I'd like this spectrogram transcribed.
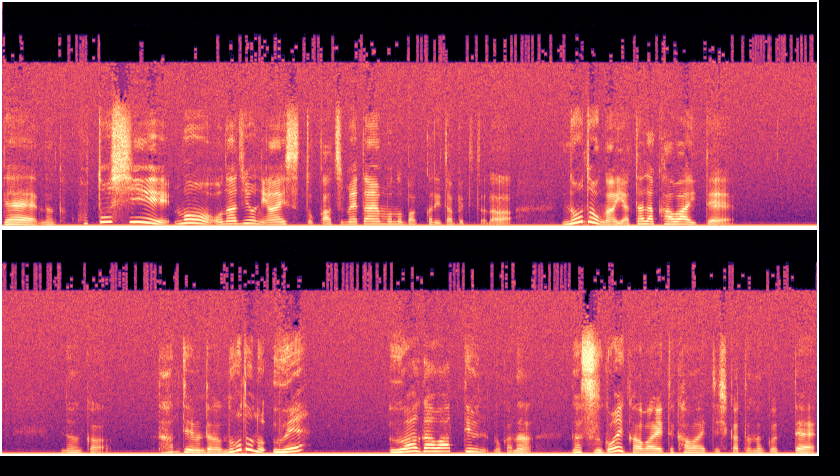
でなんか今年も同じようにアイスとか冷たいものばっかり食べてたら喉がやたら乾いてなんかなんて言うんだろう。喉の上？上側っていうのかな？がすごい乾いて乾いて仕方なくって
